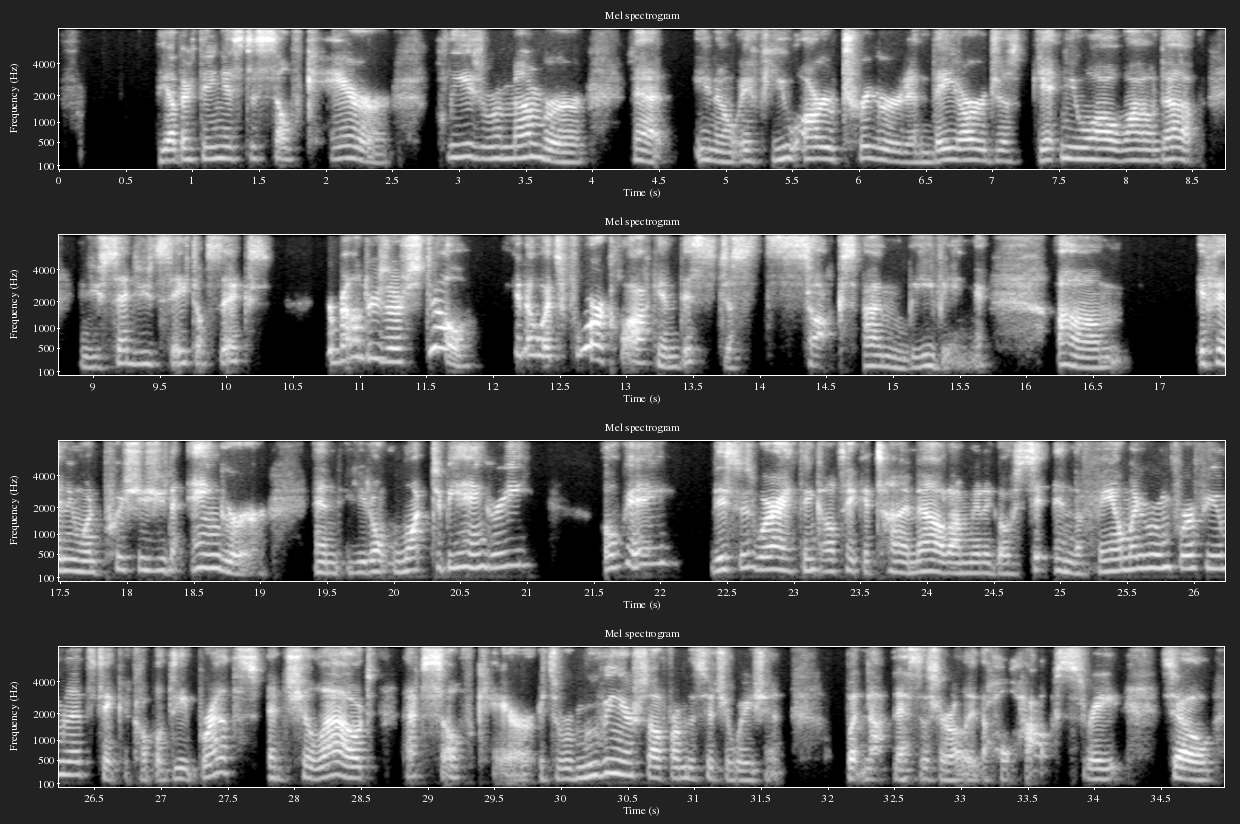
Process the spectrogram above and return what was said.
The other thing is to self-care. Please remember that, you know, if you are triggered and they are just getting you all wound up and you said you'd stay till six, your boundaries are still, you know, it's four o'clock and this just sucks. I'm leaving. Um, if anyone pushes you to anger and you don't want to be angry, okay, this is where I think I'll take a time out. I'm going to go sit in the family room for a few minutes, take a couple deep breaths and chill out. That's self-care. It's removing yourself from the situation, but not necessarily the whole house, right? So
